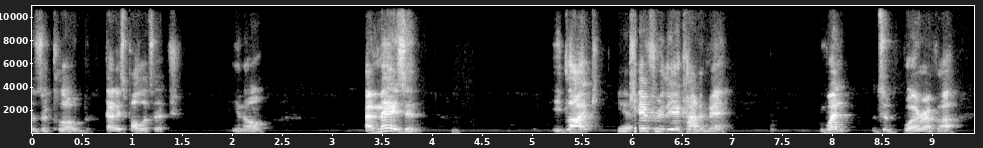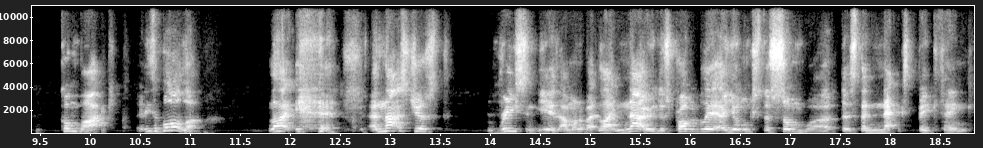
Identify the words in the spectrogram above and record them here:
as a club, Dennis Politic, you know, amazing. He'd like Yeah. came through the academy, went to wherever, come back, and he's a baller. Like, and that's just recent years. I'm on about like now. There's probably a youngster somewhere that's the next big thing,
